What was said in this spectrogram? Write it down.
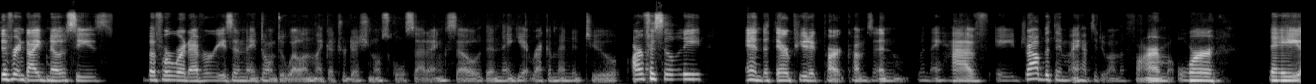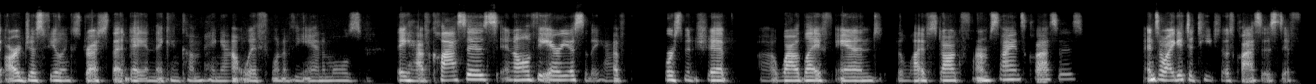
different diagnoses but for whatever reason they don't do well in like a traditional school setting. So then they get recommended to our facility and the therapeutic part comes in when they have a job that they might have to do on the farm or they are just feeling stressed that day and they can come hang out with one of the animals. They have classes in all of the areas. So they have horsemanship uh, wildlife and the livestock farm science classes and so i get to teach those classes if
